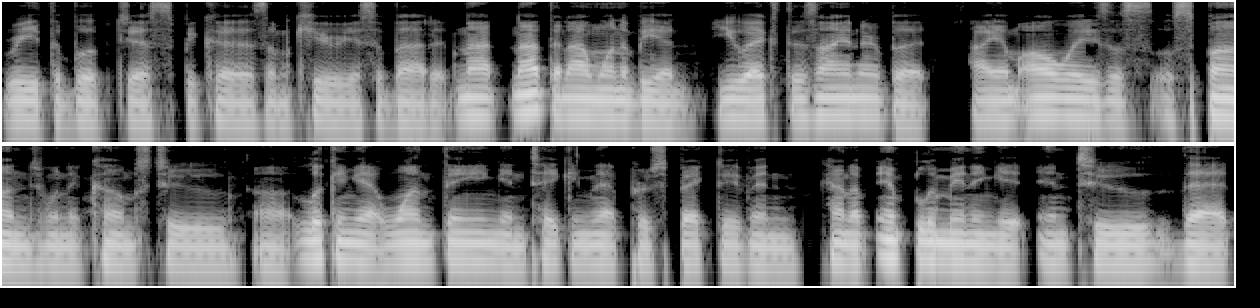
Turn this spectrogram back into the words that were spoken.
read the book just because I'm curious about it. Not not that I want to be a UX designer, but I am always a, a sponge when it comes to uh, looking at one thing and taking that perspective and kind of implementing it into that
